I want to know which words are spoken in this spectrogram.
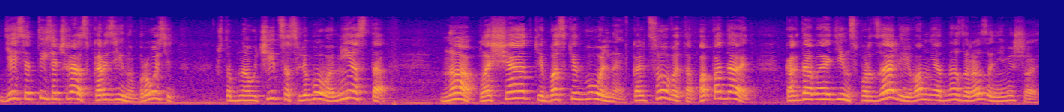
10 тысяч раз в корзину бросить, чтобы научиться с любого места на площадке баскетбольной в кольцо в это попадать, когда вы один в спортзале и вам ни одна зараза не мешает.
